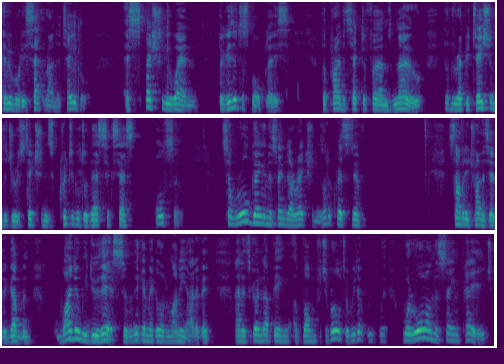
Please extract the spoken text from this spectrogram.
everybody sat around a table, especially when, because it's a small place, the private sector firms know that the reputation of the jurisdiction is critical to their success also. So we're all going in the same direction. It's not a question of somebody trying to say to government, why don't we do this so that they can make a lot of money out of it and it's going to end up being a bomb for Gibraltar? We don't, we, we're all on the same page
